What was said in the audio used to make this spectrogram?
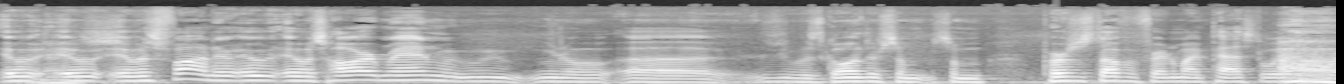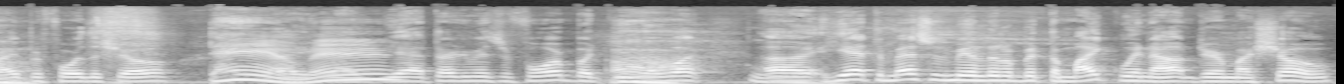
it, it, it was fun. It, it, was- it was hard, man. We, we you know uh, was going through some some personal stuff. A friend of mine passed away Oh. right before the show. Damn, Like- man. like, yeah, thirty minutes before. But you know Oh. what? Uh, he had to mess with me a little bit. The mic went out during my show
